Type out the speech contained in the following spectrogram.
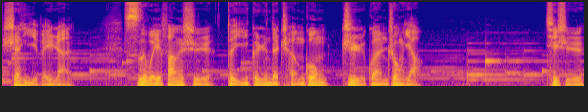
深以为然，思维方式对一个人的成功至关重要。其实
